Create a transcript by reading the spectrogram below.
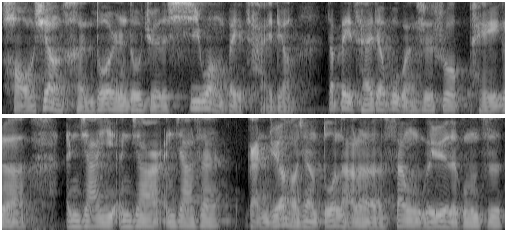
好像很多人都觉得希望被裁掉，那被裁掉，不管是说赔个 n 加一、n 加二、n 加三，感觉好像多拿了三五个月的工资，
